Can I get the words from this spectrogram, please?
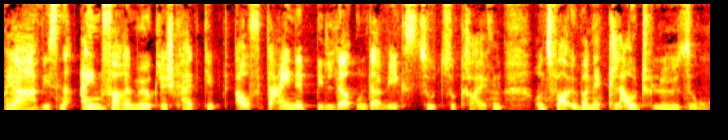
ja, wie es eine einfache Möglichkeit gibt, auf deine Bilder unterwegs zuzugreifen, und zwar über eine Cloud-Lösung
